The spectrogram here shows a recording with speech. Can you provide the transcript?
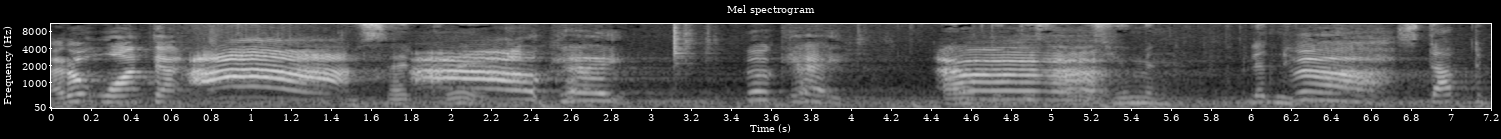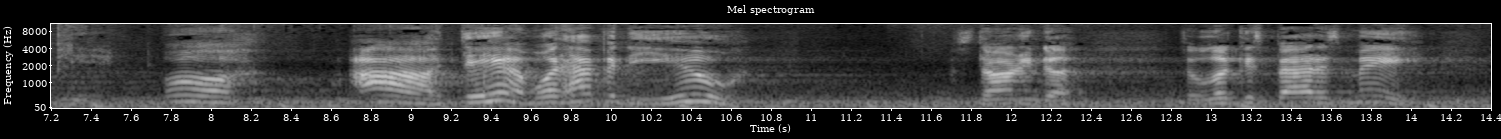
I don't want that. Ah! You said Ah, okay. Okay. I don't think this Ah! is human. Let me Ah! stop the bleeding. Oh, ah, damn, what happened to you? It's starting to, to look as bad as me.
